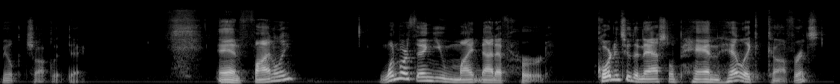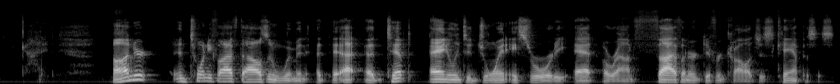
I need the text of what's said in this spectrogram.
Milk Chocolate Day. And finally, one more thing you might not have heard. According to the National Panhellenic Conference, got it, 125,000 women attempt annually to join a sorority at around 500 different colleges campuses.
